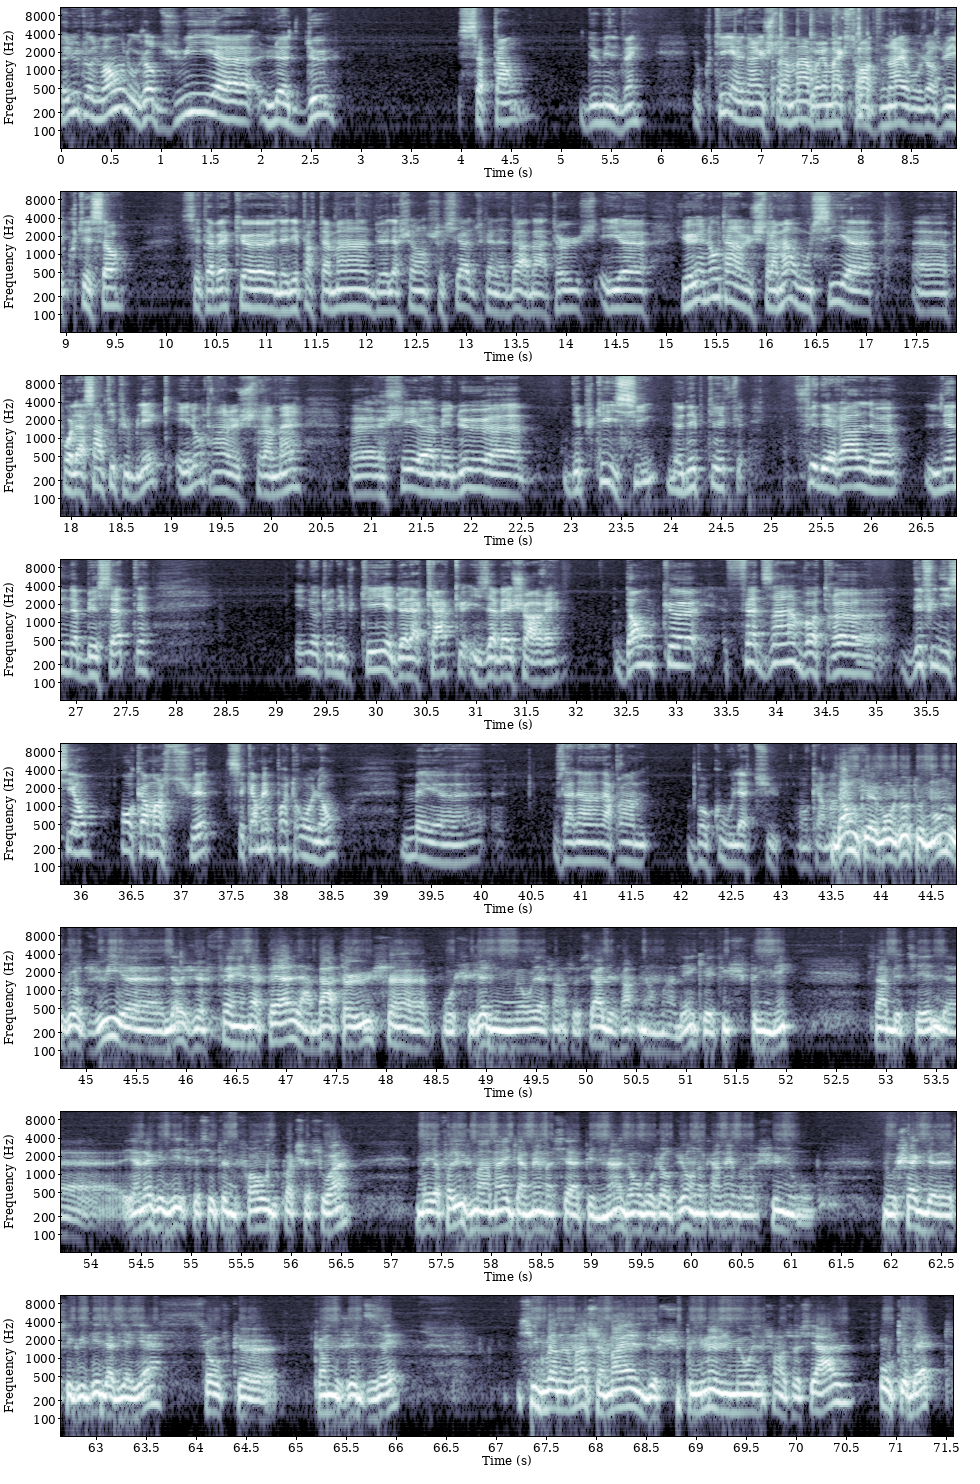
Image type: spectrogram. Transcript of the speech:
Salut tout le monde, aujourd'hui euh, le 2 septembre 2020. Écoutez, un enregistrement vraiment extraordinaire aujourd'hui, écoutez ça. C'est avec euh, le département de l'assurance sociale du Canada à Bathurst. Et euh, il y a eu un autre enregistrement aussi pour la santé publique et l'autre enregistrement chez mes deux députés ici, le député fédéral Lynn Bessette notre députée de la CAQ, Isabelle Charret. Donc, euh, faites-en votre euh, définition. On commence tout de suite. C'est quand même pas trop long, mais euh, vous allez en apprendre beaucoup là-dessus. Donc, bonjour tout le monde. Aujourd'hui, là, je fais un appel à Bathurst au sujet du numéro d'assurance sociale de Jean Normandin qui a été supprimé, semble-t-il. Il y en a qui disent que c'est une fraude ou quoi que ce soit. Mais il a fallu que je m'en aille quand même assez rapidement. Donc aujourd'hui, on a quand même reçu nos, chèques de sécurité de la vieillesse. Sauf que, comme je disais, si le gouvernement se mêle de supprimer un numéro d'assurance sociale au Québec,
